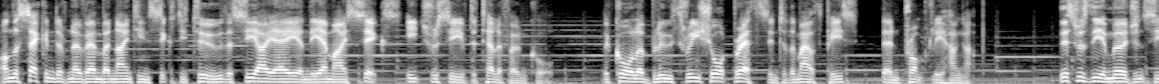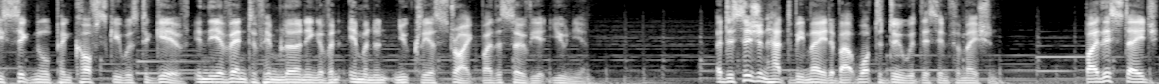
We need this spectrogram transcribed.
On the 2nd of November 1962, the CIA and the MI6 each received a telephone call. The caller blew three short breaths into the mouthpiece, then promptly hung up. This was the emergency signal Penkovsky was to give in the event of him learning of an imminent nuclear strike by the Soviet Union. A decision had to be made about what to do with this information. By this stage,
